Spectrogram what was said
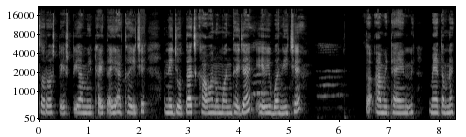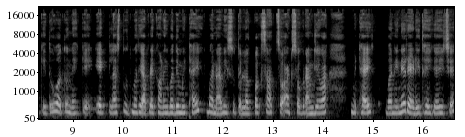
સરસ ટેસ્ટી આ મીઠાઈ તૈયાર થઈ છે અને જોતાં જ ખાવાનું મન થઈ જાય એવી બની છે. તો આ મીઠાઈ મેં તમને કીધું હતું ને કે એક ગ્લાસ દૂધમાંથી આપણે ઘણી બધી મીઠાઈ બનાવીશું તો લગભગ સાતસો, આઠસો ગ્રામ જેવા મીઠાઈ બનીને રેડી થઈ ગઈ છે.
